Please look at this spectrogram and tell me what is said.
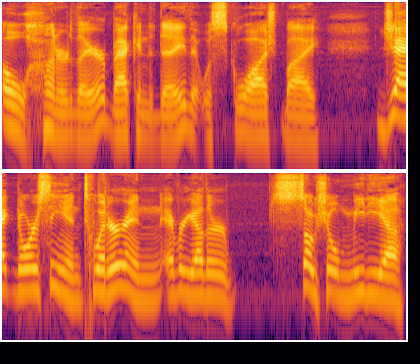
old Hunter there back in the day that was squashed by Jack Dorsey and Twitter and every other social media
